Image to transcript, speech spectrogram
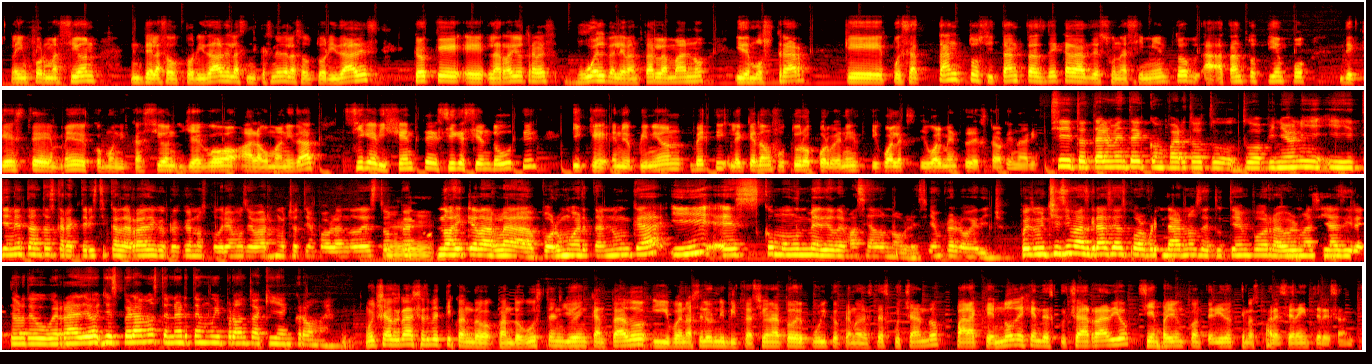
la información de las autoridades, las indicaciones de las autoridades, creo que eh, la radio otra vez vuelve a levantar la mano y demostrar que pues a tantos y tantas décadas de su nacimiento, a tanto tiempo de que este medio de comunicación llegó a la humanidad, sigue vigente, sigue siendo útil y que en mi opinión, Betty, le queda un futuro por venir igual, igualmente de extraordinario. Sí, totalmente comparto tu, tu opinión y, y, tiene tantas características de radio que creo que nos podríamos llevar mucho tiempo hablando de esto, pero no hay que darla por muerta nunca y es como un medio demasiado noble, siempre lo he dicho. Pues muchísimas gracias por brindarnos de tu tiempo, Raúl Macías, director de V Radio, y esperamos tenerte muy pronto aquí en Croma. Muchas gracias, Betty, cuando, cuando gusten, yo encantado y bueno, hacerle una invitación a todo el público que nos está escuchando para que no dejen de escuchar radio. Siempre hay un contenido que nos parecerá interesante.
